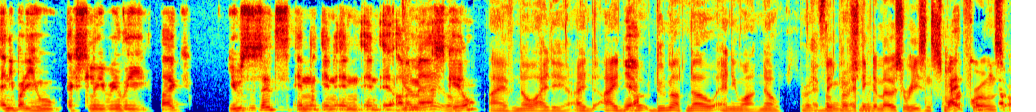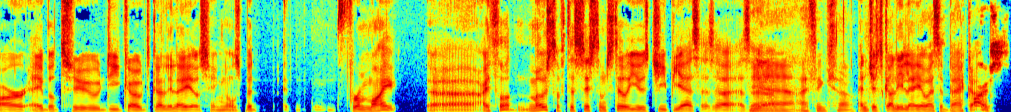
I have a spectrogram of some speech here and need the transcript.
anybody who actually really like uses it in in in, in on a mass scale? I have no idea. I, I Yeah. do, do not know anyone. No, per- I think I think the most recent smartphones are able to decode Galileo signals, but from my uh, I thought most of the systems still use GPS as a as a yeah, I think so. and just Galileo as a Of backup. course.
